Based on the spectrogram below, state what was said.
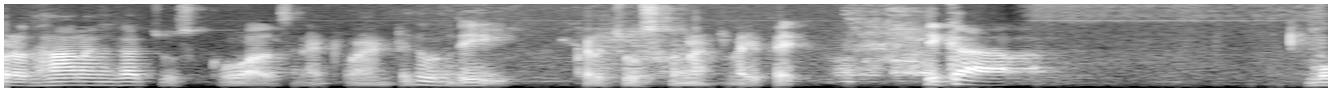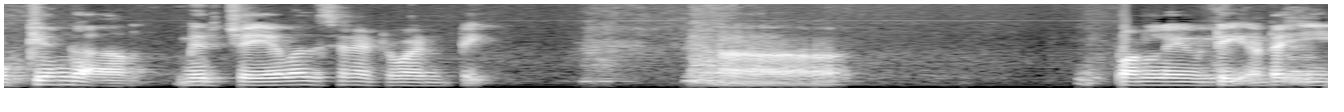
ప్రధానంగా చూసుకోవాల్సినటువంటిది ఉంది ఇక్కడ చూసుకున్నట్లయితే. ఇక ముఖ్యంగా మీరు చేయవలసినటువంటి పనులు ఏమిటి? అంటే ఈ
